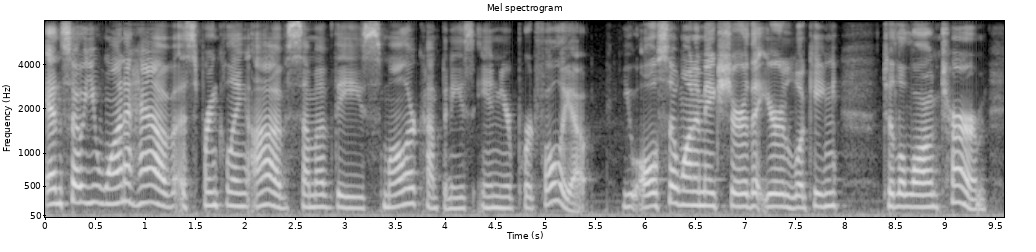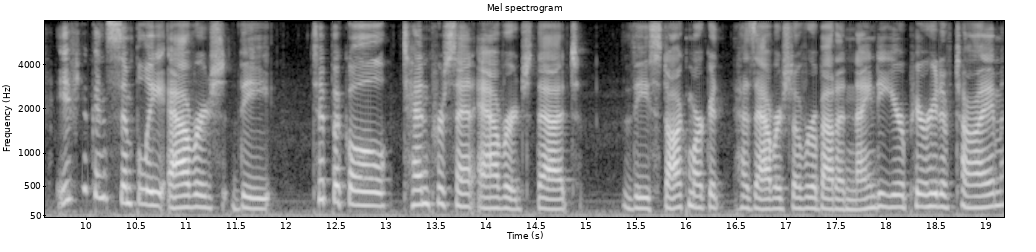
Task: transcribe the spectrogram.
And so you want to have a sprinkling of some of these smaller companies in your portfolio. You also want to make sure that you're looking to the long term. If you can simply average the typical 10% average that the stock market has averaged over about a 90 year period of time.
